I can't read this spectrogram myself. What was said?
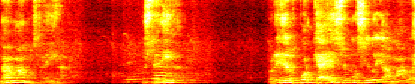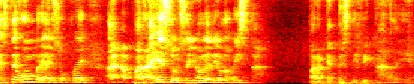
No, hermano, usted dígalo. Usted dígalo. Gloria a Dios, porque a eso hemos sido llamados. Este hombre, a eso fue, para eso el Señor le dio la vista. Para que testificara de él.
